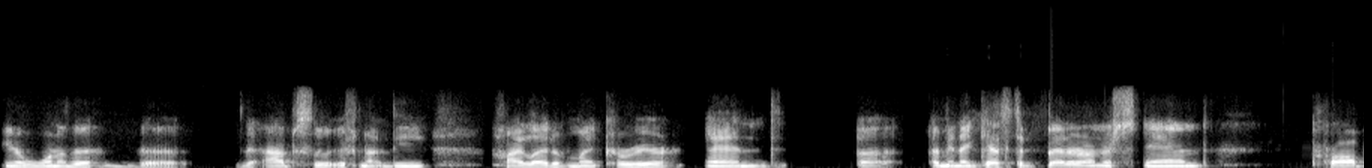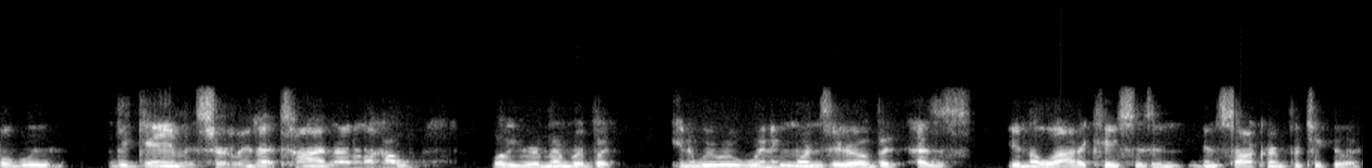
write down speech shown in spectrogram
you know, one of the the the absolute, if not the highlight of my career. And uh, I mean, I guess to better understand probably the game and certainly that time. I don't know how well you remember it, but you know, we were winning 1-0, but as in a lot of cases in, in soccer in particular,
